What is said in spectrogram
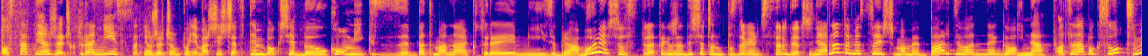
Ostatnia rzecz, która nie jest ostatnią rzeczą, ponieważ jeszcze w tym boksie był komiks z Batmana, który mi zebrała moja siostra, także Dysiaczan pozdrawiam cię serdecznie. Natomiast co jeszcze mamy? Bardzo ładnego pina. Ocena boksu? W sumie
